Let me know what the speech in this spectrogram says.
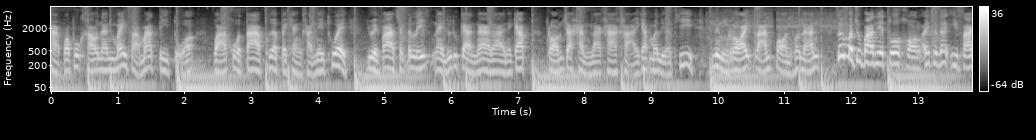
หากว่าพวกเขานั้นไม่สามารถตีตั๋ว คว้าโคต้าเพื่อไปแข่งขันในถ้วยยูเอฟ่าแชมเปี้ยนลีกในฤดูกาลหน้าได้นะครับพร้อมจะหั่นราคาขายครับมาเหลือที่ 100 ล้านปอนด์เท่านั้น ซึ่งปัจจุบันเนี่ยตัวของอเล็กซานเดอร์อีซาก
